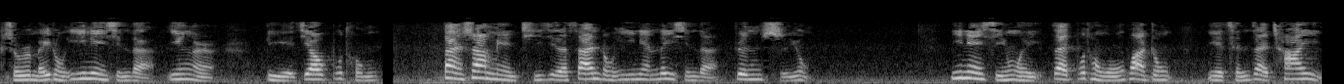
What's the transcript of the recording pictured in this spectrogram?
属于每种依恋型的婴儿比较不同，但上面提及的三种依恋类型的均适用。依恋行为在不同文化中也存在差异。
